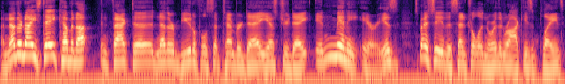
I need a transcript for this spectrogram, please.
Another nice day coming up. In fact, another beautiful September day yesterday in many areas, especially the central and northern Rockies and Plains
